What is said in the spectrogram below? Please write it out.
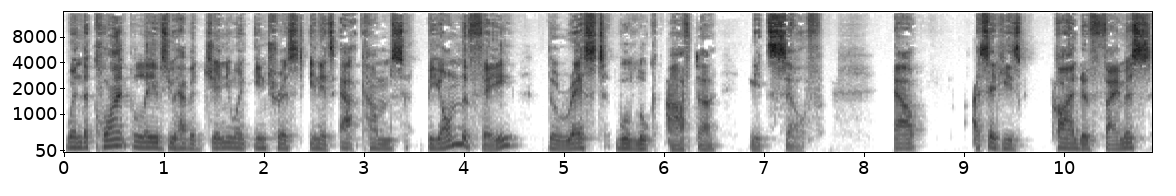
When the client believes you have a genuine interest in its outcomes beyond the fee, the rest will look after itself. Now, I said he's kind of famous.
